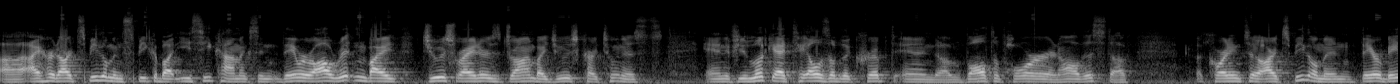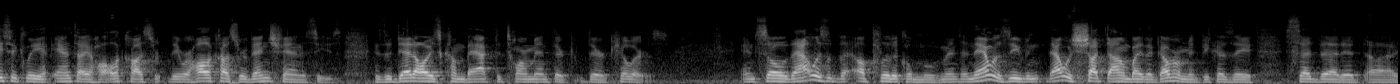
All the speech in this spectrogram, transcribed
Uh, I heard Art Spiegelman speak about EC Comics, and they were all written by Jewish writers, drawn by Jewish cartoonists. And if you look at Tales of the Crypt and uh, Vault of Horror and all this stuff, according to Art Spiegelman, they were basically anti-Holocaust. They were Holocaust revenge fantasies because the dead always come back to torment their, their killers. And so that was a, a, political movement, and that was even that was shut down by the government because they said that it uh,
